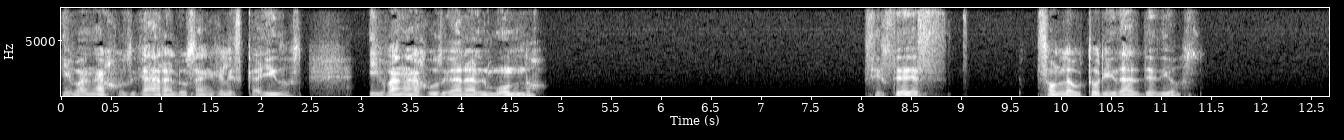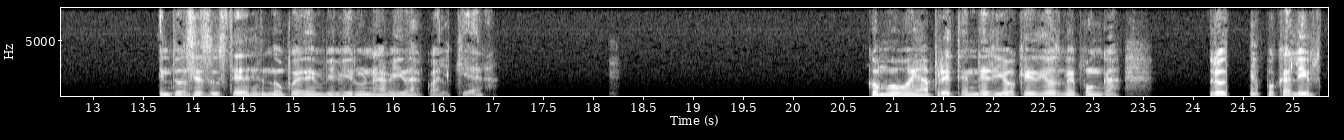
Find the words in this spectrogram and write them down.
y van a juzgar a los ángeles caídos y van a juzgar al mundo. Si ustedes son la autoridad de Dios. Entonces ustedes no pueden vivir una vida cualquiera. ¿Cómo voy a pretender yo que Dios me ponga los de Apocalipsis?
